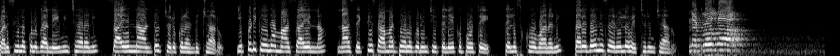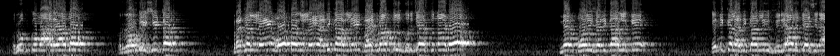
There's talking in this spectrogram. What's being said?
పరిశీలకులుగా నియమించారని సాయన్న అంటూ చురుకులంటించారు. ఇప్పటికైనా మా సాయన్న నా శక్తి సామర్థ్యాల గురించి తెలియకపోతే తెలుసుకోవాలని తనదైన శైలిలో హెచ్చరించారు. రూప్ కుమార్ యాదవ్ రౌడీ షీటర్ ప్రజల్ని ఓటర్లని అధికారుల్ని భయభ్రాంతులకు గురి చేస్తున్నాడు. మేము పోలీస్ అధికారులకి ఎన్నికల అధికారులకి ఫిర్యాదు చేసినా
